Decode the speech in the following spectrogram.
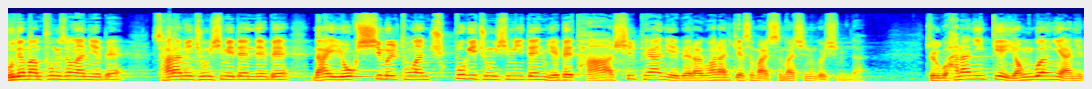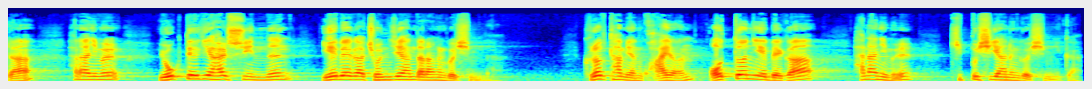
무대만 풍성한 예배, 사람이 중심이 된 예배, 나의 욕심을 통한 축복이 중심이 된 예배 다 실패한 예배라고 하나님께서 말씀하시는 것입니다. 결국 하나님께 영광이 아니라 하나님을 욕되게 할 수 있는 예배가 존재한다라는 것입니다. 그렇다면 과연 어떤 예배가 하나님을 기쁘시게 하는 것입니까?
